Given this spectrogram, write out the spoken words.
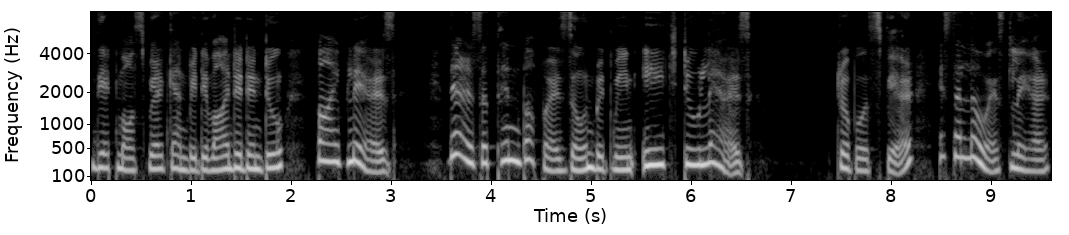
The atmosphere can be divided into five layers. There is a thin buffer zone between each two layers. Troposphere is the lowest layer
